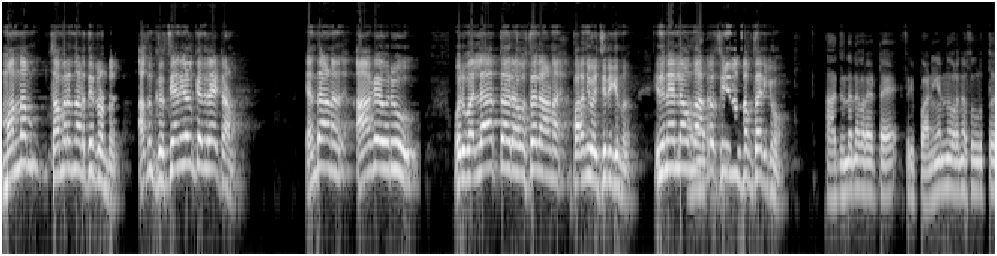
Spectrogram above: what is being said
മന്നം സമരം നടത്തിയിട്ടുണ്ട്. അതും ക്രിസ്ത്യാനികൾക്കെതിരായിട്ടാണോ? എന്താണ് ആകെ ഒരു ഒരു വല്ലാത്ത ഒരു അവസ്ഥയിലാണ് പറഞ്ഞു വെച്ചിരിക്കുന്നത്. ഇതിനെല്ലാം ഒന്ന് അഡ്രസ് ചെയ്യുന്ന സംസാരിക്കുമോ? ആദ്യം തന്നെ പറയട്ടെ ശ്രീ പണിയൻ എന്ന് പറഞ്ഞ സുഹൃത്ത്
